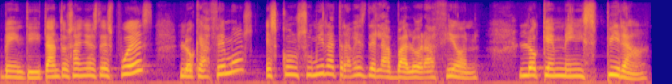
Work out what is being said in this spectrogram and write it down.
veintitantos años después, lo que hacemos es consumir a través de la valoración, lo que me inspira,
